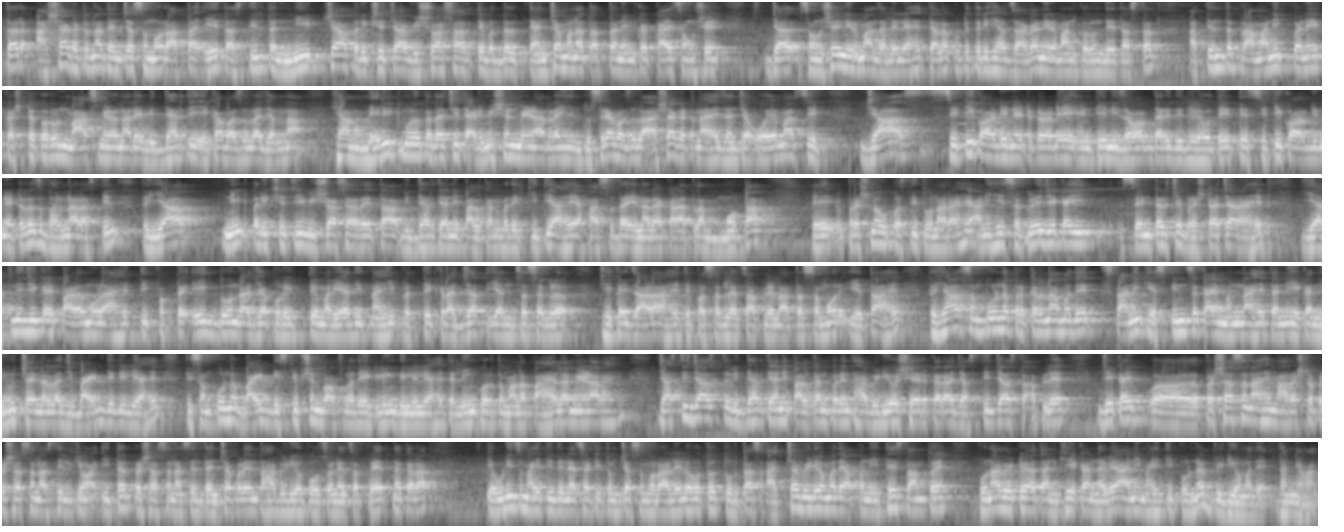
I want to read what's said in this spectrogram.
तर अशा घटना त्यांच्यासमोर आत्ता येत असतील तर नीटच्या परीक्षेच्या विश्वासार्हतेबद्दल त्यांच्या मनात आत्ता नेमकं काय संशय ज्या संशय निर्माण झालेले आहेत त्याला कुठेतरी ह्या जागा निर्माण करून देत असतात. अत्यंत प्रामाणिकपणे कष्ट करून मार्क्स मिळवणारे विद्यार्थी एका बाजूला ज्यांना ह्या मेरिटमुळं कदाचित ॲडमिशन मिळणार नाही दुसऱ्या बाजूला अशा घटना आहेत ज्यांच्या ओ एम आर सीट ज्या सिटी कॉर्डिनेटरकडे एन टी एनी जबाबदारी दिलेली होते ते सिटी कॉर्डिनेटरच भरणार असतील. तर या नीट परीक्षेची विश्वासार्हता विद्यार्थी आणि पालकांमध्ये किती आहे हा सुद्धा येणाऱ्या काळातला मोठा हे प्रश्न उपस्थित होणार आहे. आणि हे सगळे जे काही सेंटरचे भ्रष्टाचार आहेत यातली जी काही पाळंमुळं आहेत ती फक्त एक दोन राज्यापुरते मर्यादित नाही. प्रत्येक राज्यात यांचं सगळं जे काही जाळं आहे ते पसरल्याचं आपल्याला आता समोर येतं आहे. तर ह्या संपूर्ण प्रकरणामध्ये स्थानिक एस पींचं काय म्हणणं आहे त्यांनी एका न्यूज चॅनलला जी बाईट दिलेली आहे ती संपूर्ण बाईट डिस्क्रिप्शन बॉक्समध्ये एक लिंक दिलेली आहे. त्या लिंकवर तुम्हाला पाहायला मिळणार आहे. जास्तीत जास्त विद्यार्थी आणि पालकांपर्यंत हा व्हिडिओ शेअर करा. जास्तीत जास्त आपले जे काही प्रशासन आहे महाराष्ट्र प्रशासन असतील किंवा इतर प्रशासन असेल त्यांच्यापर्यंत हा व्हिडिओ पोहोचवण्याचा प्रयत्न करा. एवढीच माहिती देण्यासाठी तुमच्यासमोर आलेलो होतो. तुर्तास आजच्या व्हिडिओमध्ये आपण इथेच थांबतोय. पुन्हा भेटूयात आणखी एका नव्या आणि माहितीपूर्ण व्हिडिओमध्ये. धन्यवाद.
